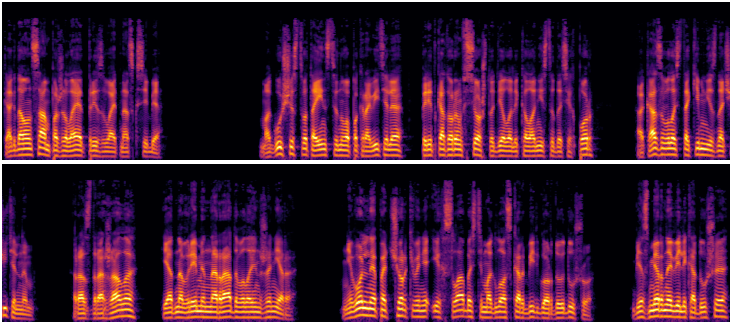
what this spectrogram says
когда он сам пожелает призвать нас к себе». Могущество таинственного покровителя, перед которым все, что делали колонисты до сих пор, оказывалось таким незначительным, раздражало и одновременно радовало инженера. Невольное подчеркивание их слабости могло оскорбить гордую душу безмерное великодушие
